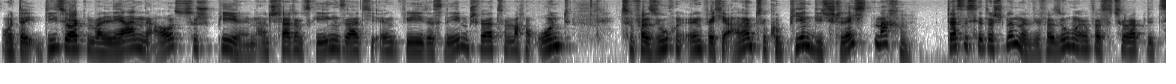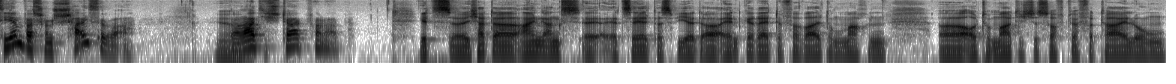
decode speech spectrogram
Und die sollten wir lernen auszuspielen, anstatt uns gegenseitig irgendwie das Leben schwer zu machen und zu versuchen, irgendwelche anderen zu kopieren, die es schlecht machen. Das ist ja das Schlimme. Wir versuchen irgendwas zu replizieren, was schon scheiße war. Ja. Da rate ich stark von ab. Jetzt, äh, ich hatte eingangs äh, erzählt, dass wir da Endgeräteverwaltung machen, äh, automatische Softwareverteilung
